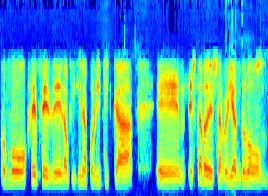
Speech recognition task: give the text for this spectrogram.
como jefe de la oficina política, eh, estaba desarrollando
